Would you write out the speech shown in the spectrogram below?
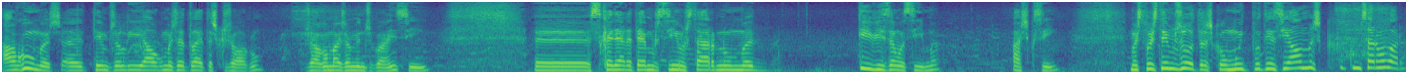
Algumas, uh, temos ali algumas atletas que jogam, jogam mais ou menos bem, sim. Uh, se calhar até mereciam estar numa divisão acima, acho que sim. Mas depois temos outras com muito potencial, mas que começaram agora.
